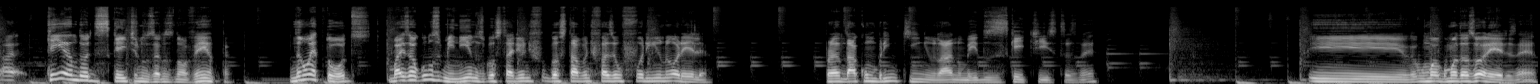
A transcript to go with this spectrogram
Ah, quem andou de skate nos anos 90, não é todos, mas alguns meninos gostariam de, gostavam de fazer um furinho na orelha. Para andar com um brinquinho lá no meio dos skatistas, né? E uma, alguma das orelhas, né?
